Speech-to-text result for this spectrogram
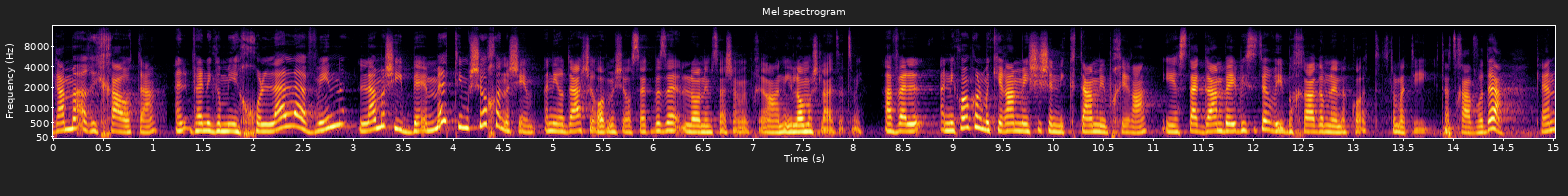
גם מעריכה אותה, ואני גם יכולה להבין למה שהיא באמת תמשוך אנשים. אני יודעת שרוב מי שעוסק בזה לא נמצא שם מבחירה, אני לא משלה את עצמי. אבל אני קודם כל מכירה מישהי שניקתה מבחירה, היא עשתה גם בייביסיטר והיא בחרה גם לנקות, זאת אומרת, היא הייתה צריכה עבודה, כן?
